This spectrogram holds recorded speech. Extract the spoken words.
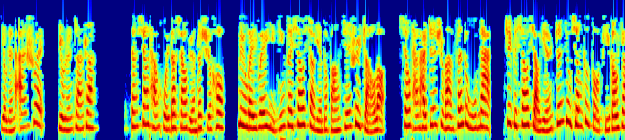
有人安睡，有人辗转。当萧谈回到校园的时候，柳微微已经在萧小言的房间睡着了。萧谈还真是万分的无奈，这个萧小言真就像个狗皮膏药，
